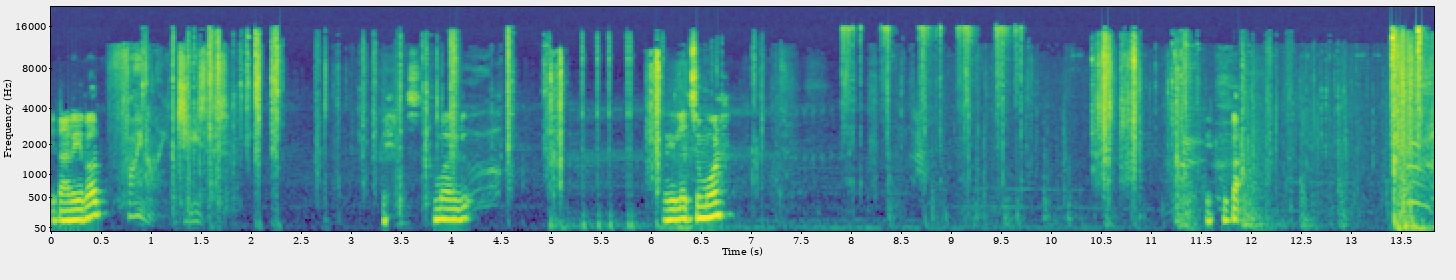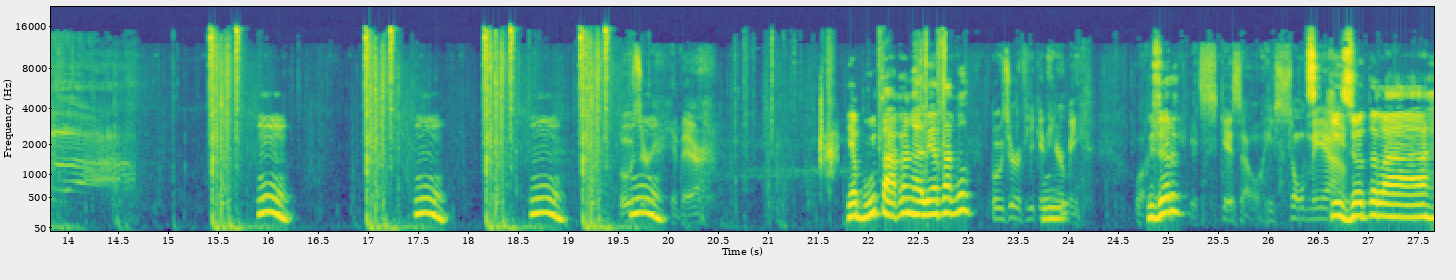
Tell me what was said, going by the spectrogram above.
Kita reload. Finally, Jesus. Semua reload semua. Buka. Hmm. Hmm. Hmm. Boozer, Hmm. Ya buta kan nggak lihat aku. Boozer, if you can hear me. Boozer? Telah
